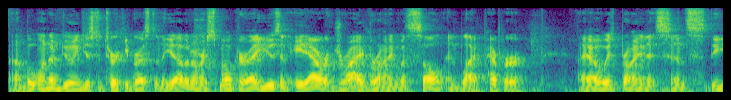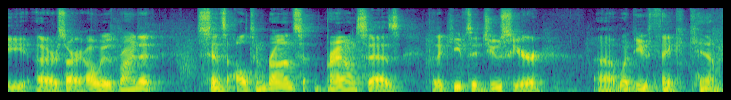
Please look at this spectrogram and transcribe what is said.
Uh, but when I'm doing just a turkey breast in the oven or a smoker, I use an eight-hour dry brine with salt and black pepper. I always brine it since the, uh, or sorry, always brine it since Alton Brown, Brown says that it keeps it juicier. Uh, what do you think, Kim?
